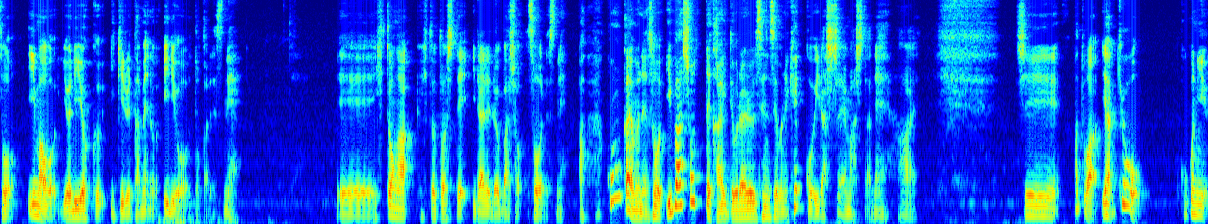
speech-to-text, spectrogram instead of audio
そう、今をよりよく生きるための医療とかですね、えー、人が人としていられる場所。そうですね。あ、今回もね、そう、居場所って書いておられる先生もね、結構いらっしゃいましたね。はい。し、あとは、いや、今日、ここに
